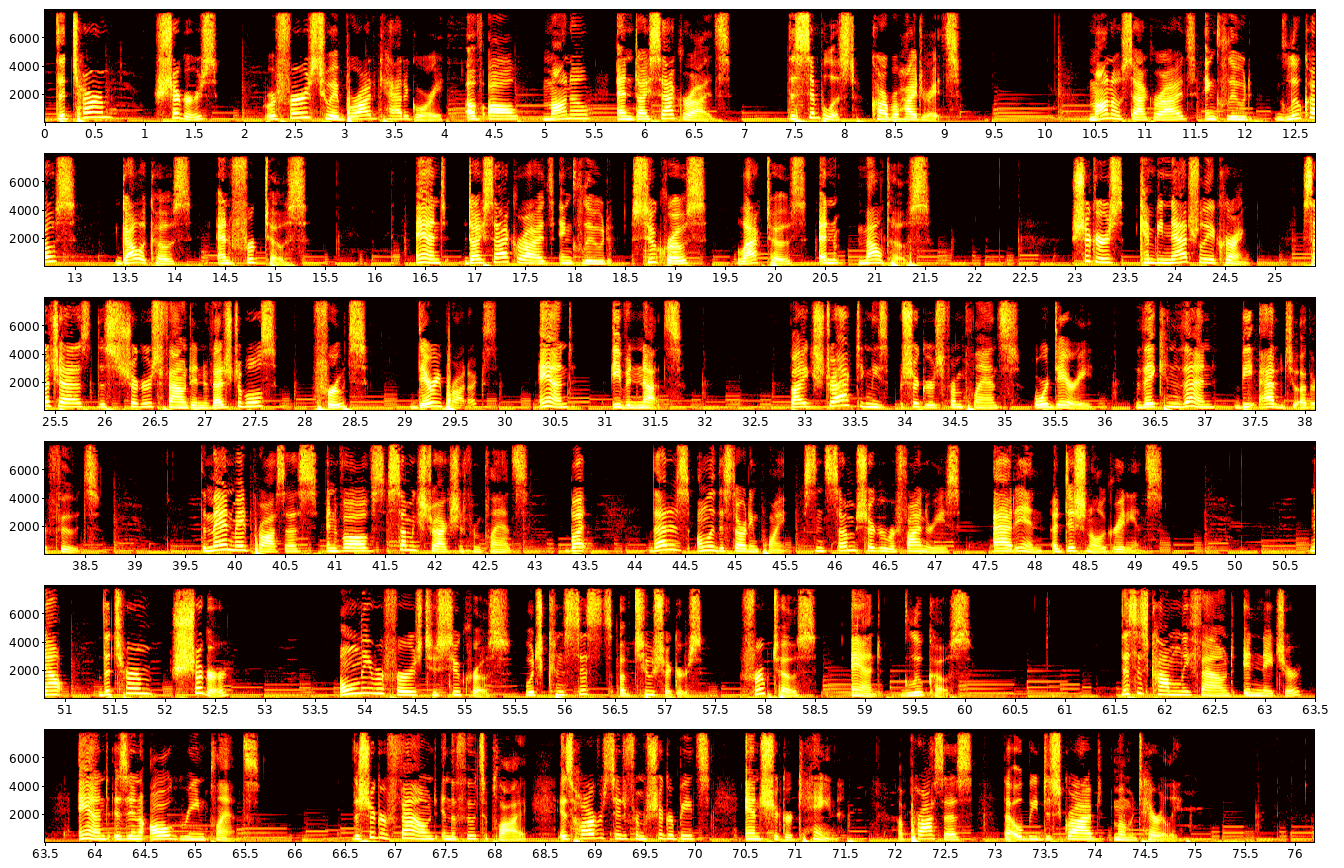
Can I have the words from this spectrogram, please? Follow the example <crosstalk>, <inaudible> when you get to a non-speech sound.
The term sugars refers to a broad category of all mono and disaccharides, the simplest carbohydrates. Monosaccharides include glucose, galactose, and fructose. And disaccharides include sucrose, lactose, and maltose. Sugars can be naturally occurring, such as the sugars found in vegetables, fruits, dairy products, and even nuts. By extracting these sugars from plants or dairy, they can then be added to other foods. The man made process involves some extraction from plants, but that is only the starting point, since some sugar refineries add in additional ingredients. Now, the term sugar only refers to sucrose, which consists of two sugars, fructose and glucose. This is commonly found in nature and is in all green plants. The sugar found in the food supply is harvested from sugar beets and sugar cane, a process that will be described momentarily.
